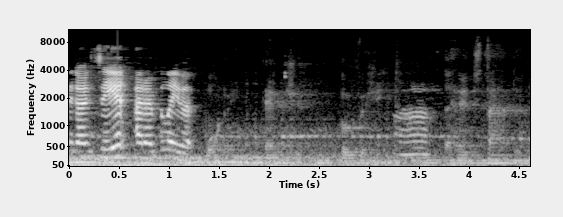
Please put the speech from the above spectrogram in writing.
I don't see it. I don't believe it. Warning. Engine overheat. Uh, Ahead standard.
